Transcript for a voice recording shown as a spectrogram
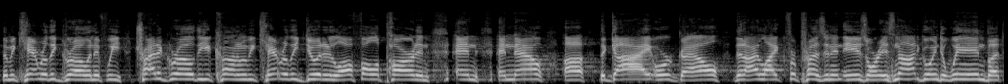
then we can't really grow. And if we try to grow the economy, we can't really do it. It'll all fall apart. And, and, and now uh, the guy or gal that I like for president is or is not going to win. But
